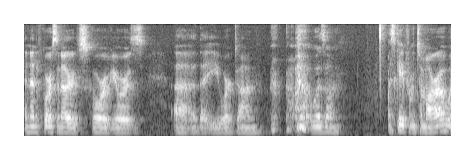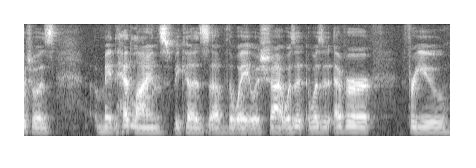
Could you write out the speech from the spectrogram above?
and then of course another score of yours uh, that you worked on was um, Escape from Tomorrow, which was made headlines because of the way it was shot. Was it was it ever for you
